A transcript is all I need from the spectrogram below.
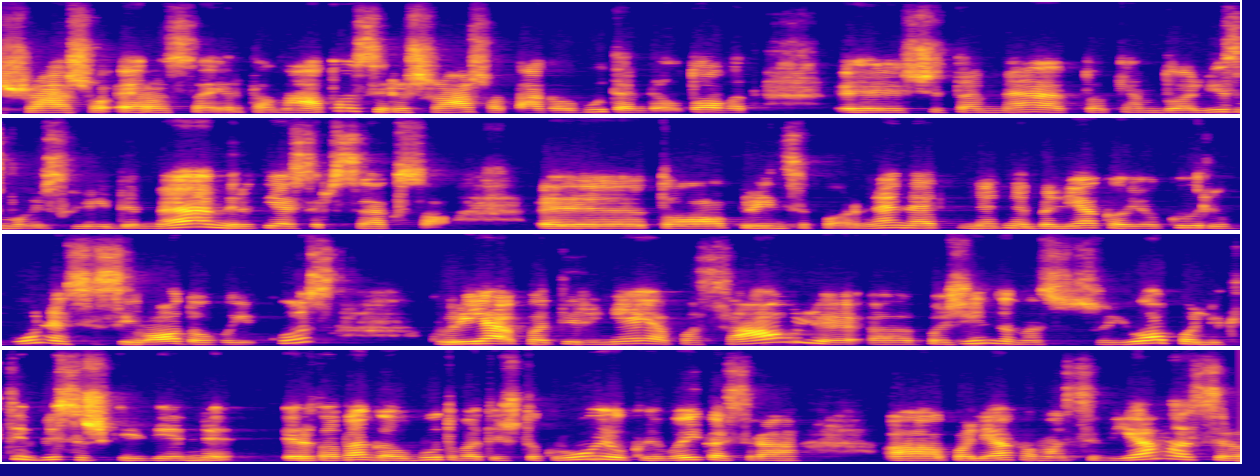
išrašo Erosą ir Tanatos ir išrašo tą galbūt būtent dėl to, kad e, šitame tokiam dualizmo išskleidime mirties ir sekso e, to principo, ar ne, net, net nebelieka jokių ribų, nes jis įrodo vaikus, kurie patirinėja pasaulį, e, pažindinasi su juo, palikti visiškai vieni. Ir tada galbūt, va, iš tikrųjų, kai vaikas yra paliekamas vienas ir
